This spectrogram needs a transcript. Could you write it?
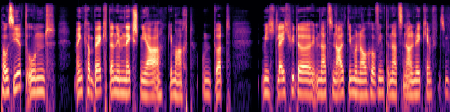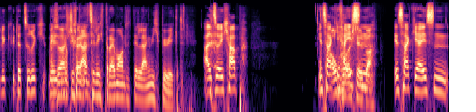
pausiert und mein Comeback dann im nächsten Jahr gemacht. Und dort mich gleich wieder im Nationalteam und auch auf internationalen Wettkämpfen zum Glück wieder zurückmelden Also hast du dich tatsächlich drei Monate lang nicht bewegt? Also ich habe, es hat geheißen, es hat geheißen,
